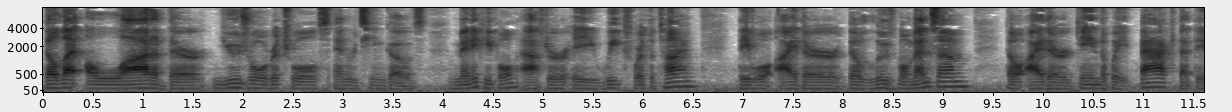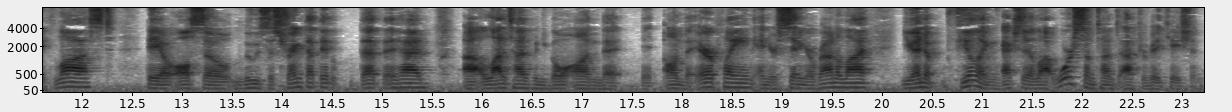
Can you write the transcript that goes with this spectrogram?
they'll let a lot of their usual rituals and routine goes. Many people, after a week's worth of time, they will either they'll lose momentum, they'll either gain the weight back that they've lost, they'll also lose the strength that they that they had. Uh, a lot of times when you go on the on the airplane and you're sitting around a lot, you end up feeling actually a lot worse sometimes after vacation.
